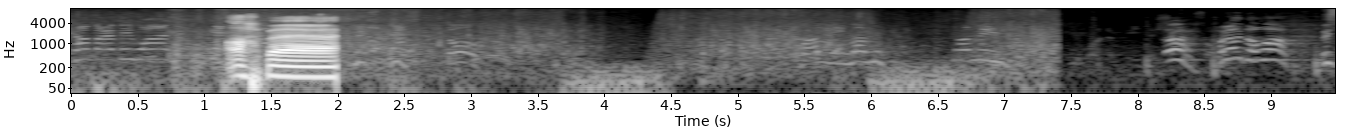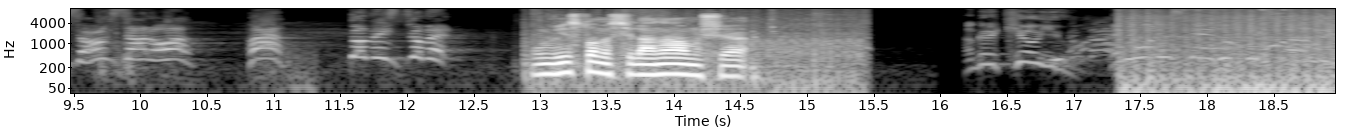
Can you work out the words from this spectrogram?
come on, everyone! Get Ah be. Winston'un silahını almış ya. I'm gonna kill you. Anyone who stands with Big Smiley.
